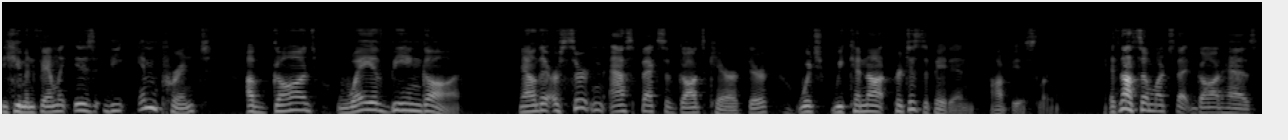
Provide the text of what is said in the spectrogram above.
The human family is the imprint of God's way of being God. Now, there are certain aspects of God's character which we cannot participate in, obviously. It's not so much that God has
